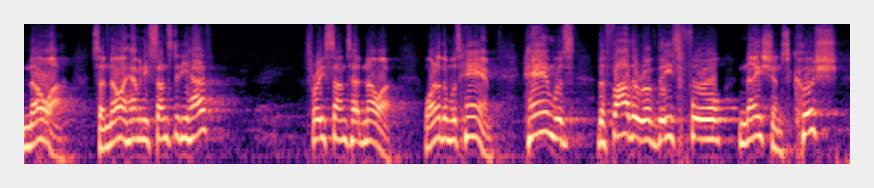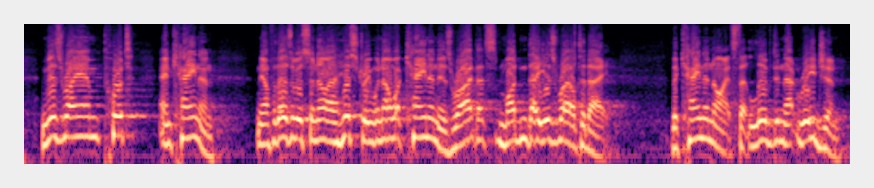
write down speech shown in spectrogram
Noah. So, Noah, how many sons did he have? Three sons had Noah. One of them was Ham. Ham was the father of these four nations Cush, Mizraim, Put, and Canaan. Now, for those of us who know our history, we know what Canaan is, right? That's modern day Israel today. The Canaanites that lived in that region.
